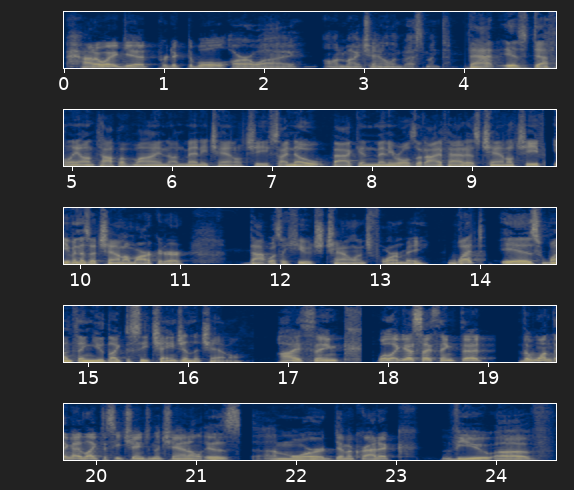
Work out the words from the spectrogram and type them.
how do I get predictable ROI on my channel investment. That is definitely on top of mind on many channel chiefs. I know back in many roles that I've had as channel chief, even as a channel marketer, that was a huge challenge for me. What is one thing you'd like to see change in the channel? I think, well, I guess I think that the one thing I'd like to see change in the channel is a more democratic view of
